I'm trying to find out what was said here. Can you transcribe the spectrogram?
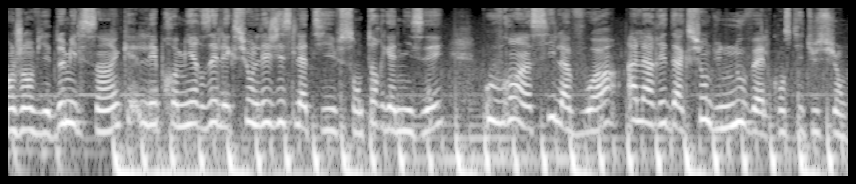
En janvier 2005, les premières élections législatives sont organisées, ouvrant ainsi la voie à la rédaction d'une nouvelle constitution.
